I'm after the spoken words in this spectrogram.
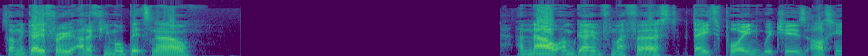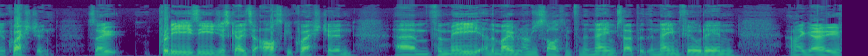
So I'm going to go through add a few more bits now and now I'm going for my first data point, which is asking a question. So pretty easy, you just go to ask a question. Um, for me, at the moment, I'm just asking for the name, so I put the name field in, and I go,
